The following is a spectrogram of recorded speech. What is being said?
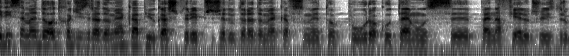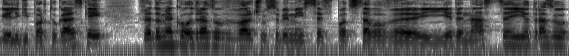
Edi odchodzi z Radomiaka, piłkarz, który przyszedł do Radomiaka w sumie to pół roku temu z y, Penafielu, czyli z drugiej ligi portugalskiej. W Radomiaku od razu wywalczył sobie miejsce w podstawowej jedenastce i od razu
